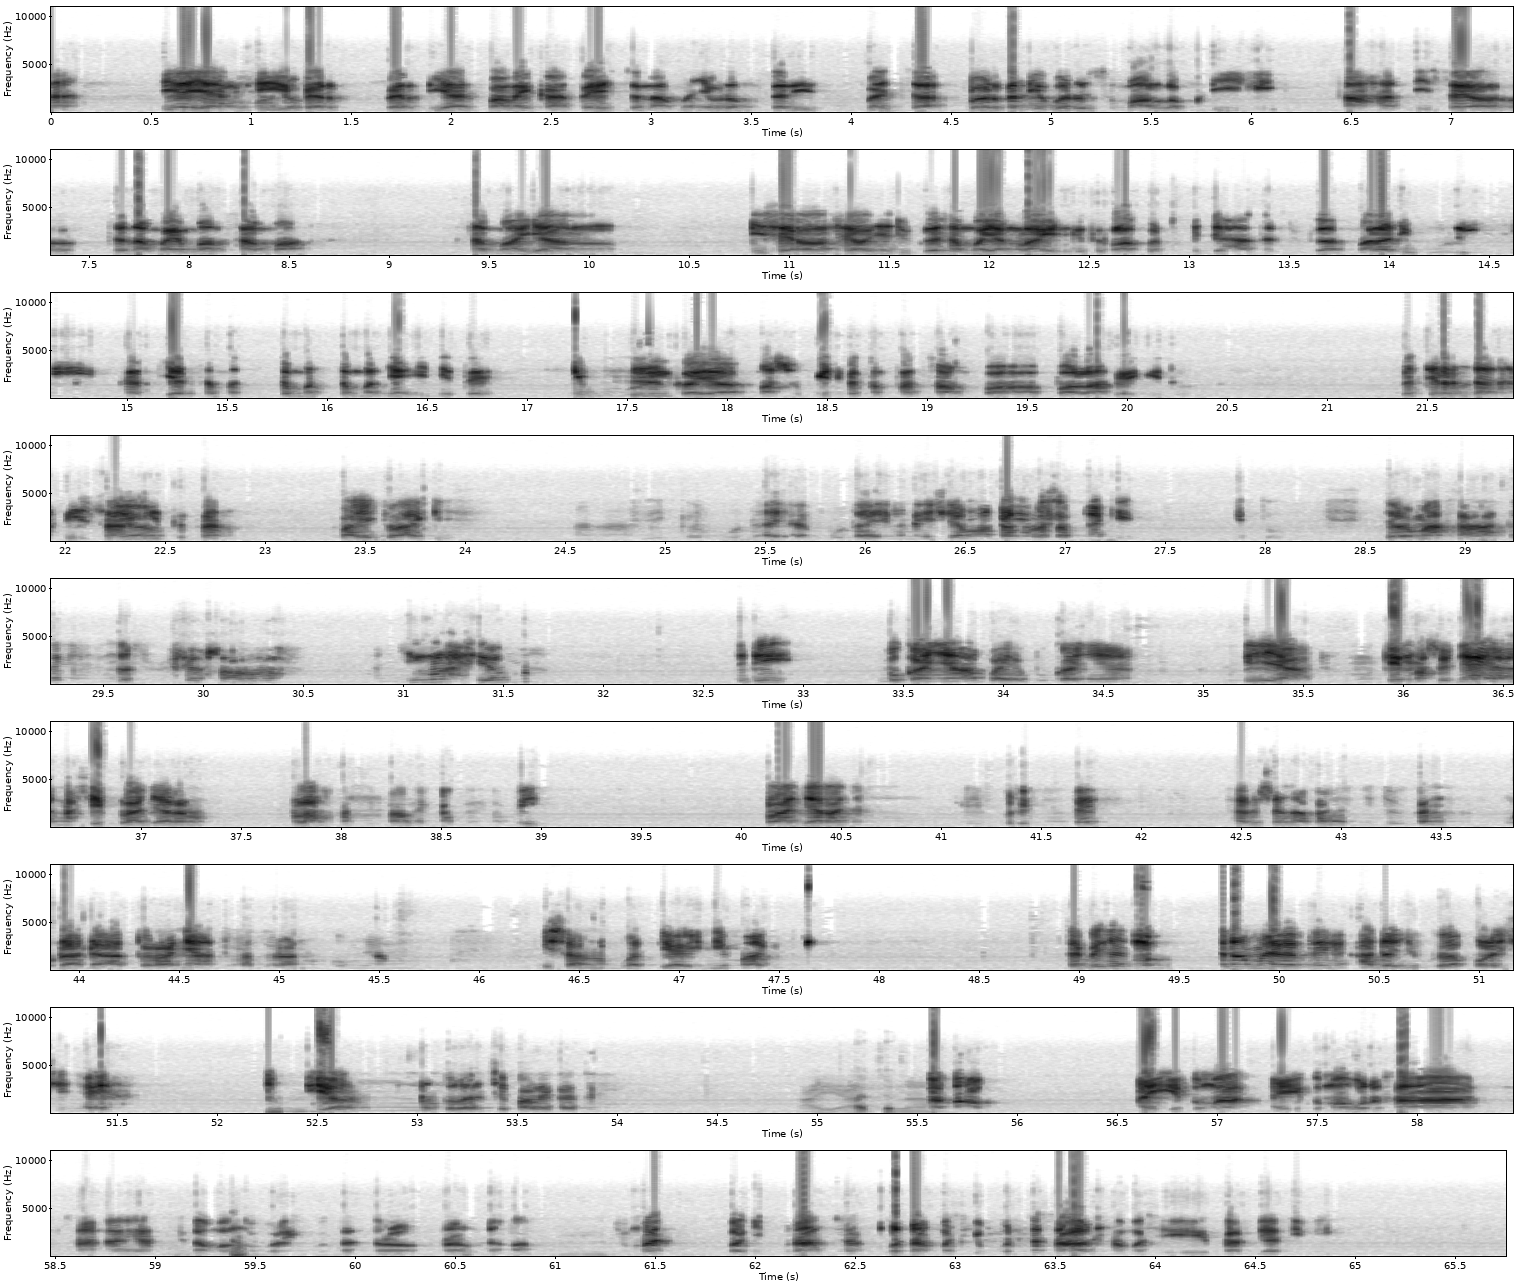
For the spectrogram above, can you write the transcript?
Hah? Iya yang si Fer Ferdian Paleka teh cenamanya orang tadi baca. Baru kan dia baru semalam ditahan di sel. Cenama emang sama sama yang di sel-selnya juga sama yang lain gitu melakukan kejahatan juga. Malah dibully si Ferdian sama teman-temannya ini teh. Dibully kayak masukin ke tempat sampah apalah kayak gitu. Berarti rendah pisan Ya. gitu kan? Baik lagi ke budaya budaya Indonesia mah kan resepnya gitu Jalan masalah teh enggak spesial salah. Anjing lah ya mah. Jadi bukannya apa ya? Bukannya dia mungkin maksudnya ya ngasih pelajaran lah kasih palekat tapi pelajaran yang diberinya teh harusnya nggak kayak gitu kan udah ada aturannya atau aturan hukum yang bisa membuat dia ini mah gitu. Tapi kan namanya teh ada juga polisinya ya Iya. yang nenggelan si palekat teh. Aya cenah. nggak tahu Ayo itu mah ayo itu mah urusan sana ya kita mah nggak boleh ikutan terlalu, terlalu dalam Hmm. cuman bagi orang ya orang meskipun kesal sama si Ferdian ini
